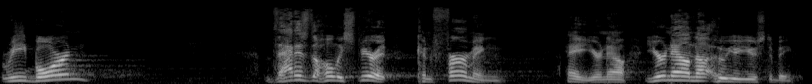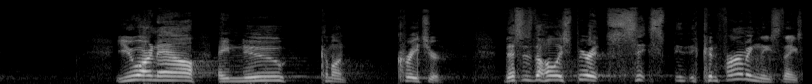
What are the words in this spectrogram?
reborn that is the Holy Spirit confirming, hey, you're now, you're now not who you used to be. You are now a new, come on, creature. This is the Holy Spirit confirming these things.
